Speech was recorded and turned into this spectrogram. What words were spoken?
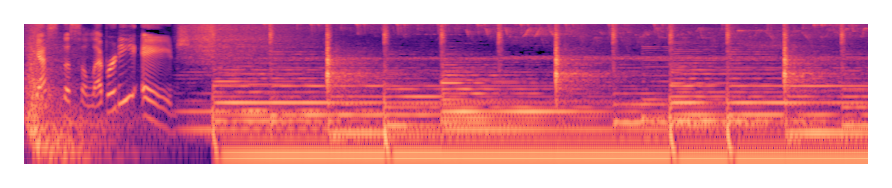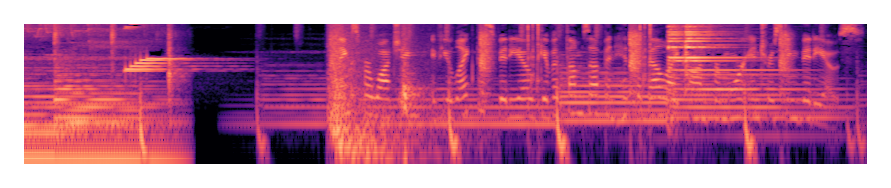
Guess the celebrity age. Thanks for watching. If you like this video, give a thumbs up and hit the bell icon for more interesting videos.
